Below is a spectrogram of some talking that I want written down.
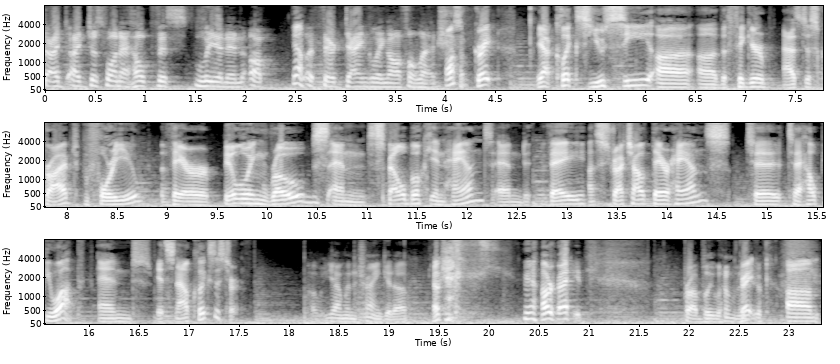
I, I just want to help this Leonin up Yeah. if they're dangling off a ledge. Awesome, great. Yeah, Clix. You see uh, uh, the figure as described before you. They're billowing robes and spellbook in hand, and they uh, stretch out their hands to to help you up. And it's now Clix's turn. Oh, yeah, I'm going to try and get up. Okay, all right, Probably what I'm going to do. Um,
